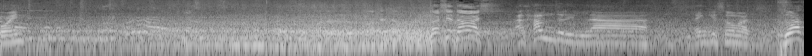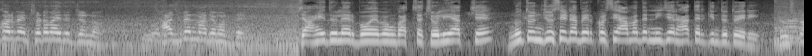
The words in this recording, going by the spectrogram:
পয়েন্ট? দশে দশ। আলহামদুলিল্লাহ। থ্যাংক ইউ সো মাচ দোয়া করবেন ছোট ভাইদের জন্য। আসবেন মাঝে মধ্যে। জাহিদুলের বউ এবং বাচ্চা চলে যাচ্ছে। নতুন জুস এটা বের করছি আমাদের নিজের হাতের কিন্তু তৈরি। জুসটা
